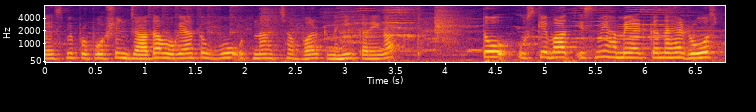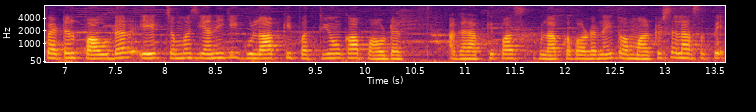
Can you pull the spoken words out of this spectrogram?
इसमें प्रोपोर्शन ज़्यादा हो गया तो वो उतना अच्छा वर्क नहीं करेगा। तो उसके बाद इसमें हमें ऐड करना है रोज़ पेटल पाउडर एक चम्मच, यानी कि गुलाब की पत्तियों का पाउडर अगर आपके पास गुलाब का पाउडर नहीं तो आप मार्केट से ला सकते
